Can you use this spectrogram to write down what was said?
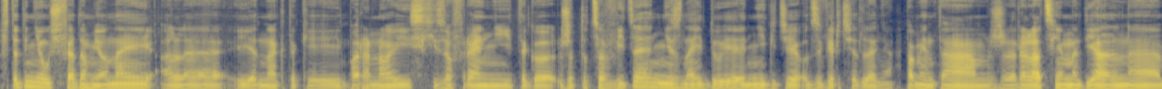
wtedy nieuświadomionej, ale jednak takiej paranoi, schizofrenii, tego, że to co widzę nie znajduje nigdzie odzwierciedlenia. Pamiętam, że relacje medialne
